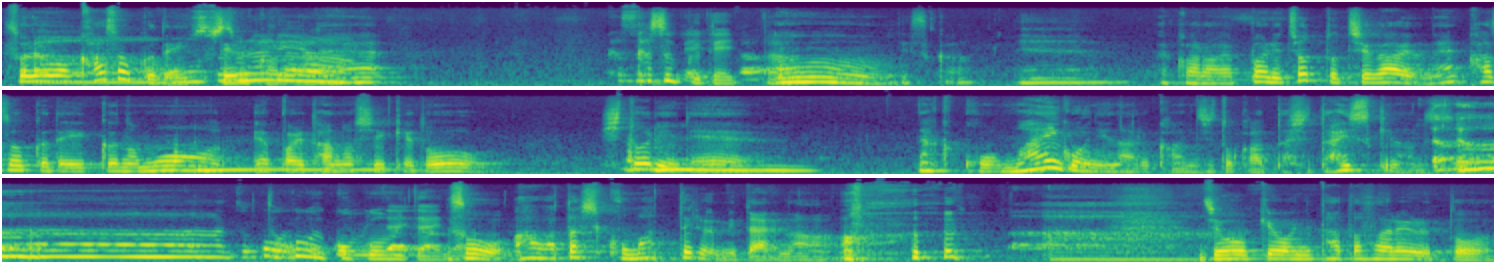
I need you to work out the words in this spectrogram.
それは家族で行ってるからね家族で行ったうん。ですか、ね。だからやっぱりちょっと違うよね。家族で行くのもやっぱり楽しいけど一え人でうん。なんかこう迷子になる感じとか私大好きなんですよ。ああどこがここみたいな。そう。あ私困ってるみたいな。状況に立たされると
